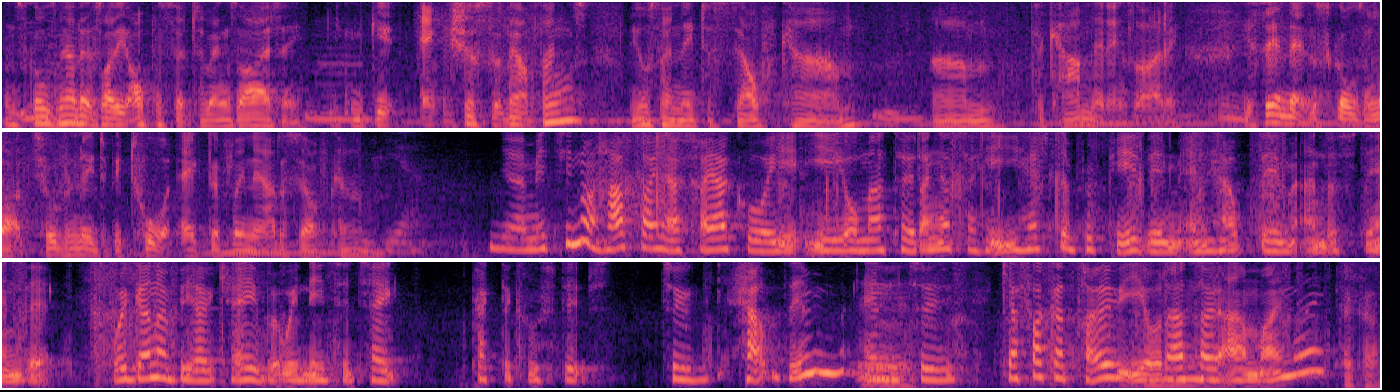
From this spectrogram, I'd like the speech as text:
in schools now. Mm. That's like the opposite to anxiety. You can mm. get anxious about things. You also need to self calm mm. um, to calm that anxiety. Mm. You're seeing that in schools a lot. Children need to be taught actively now to self calm. Yeah. Yeah, me tino hapanga kaiako i, i o mātou rangatahi. You have to prepare them and help them understand that we're going to be okay, but we need to take practical steps to help them mm. and to kia whakatau i o rātou mm. a mai mai. Tika.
